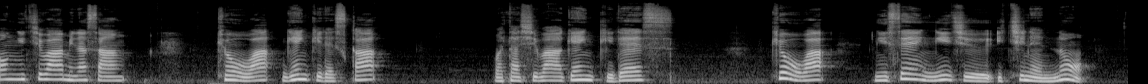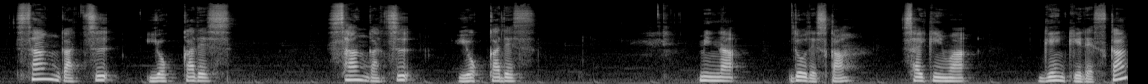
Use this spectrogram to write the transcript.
こんにちは、皆さん。今日は元気ですか？私は元気です。今日は2021年の3月4日です。3月4日です。みんな、どうですか？最近は元気ですか？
